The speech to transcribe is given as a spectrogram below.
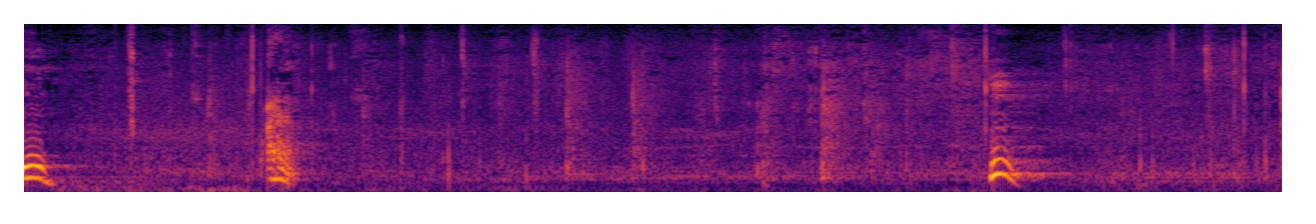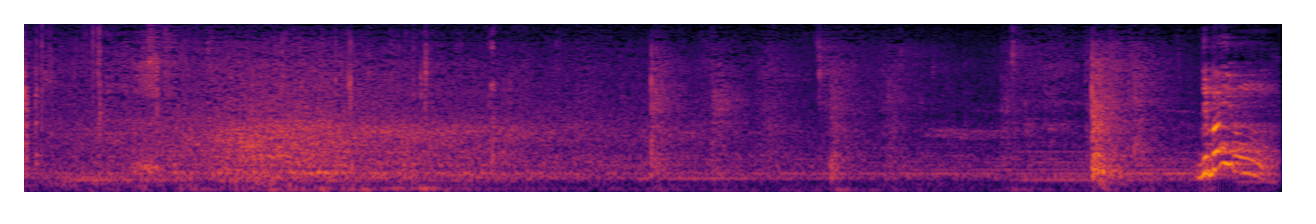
Mm. Hmm. Di ba yung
